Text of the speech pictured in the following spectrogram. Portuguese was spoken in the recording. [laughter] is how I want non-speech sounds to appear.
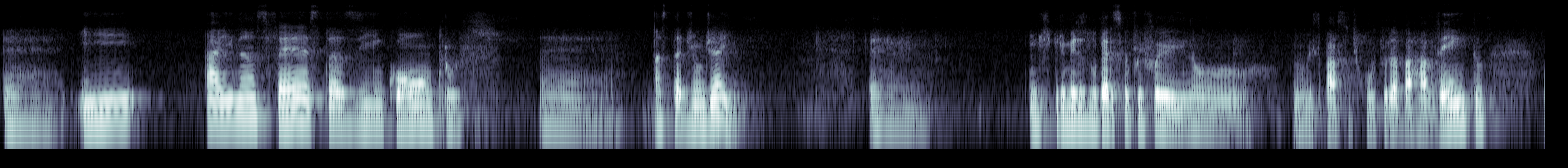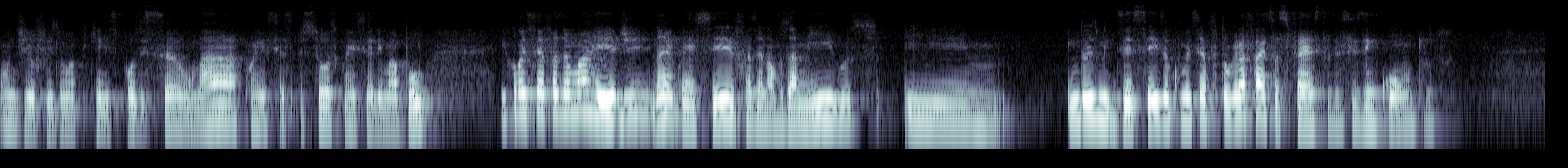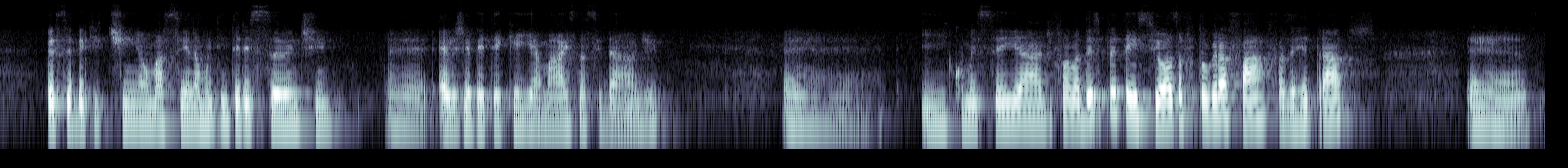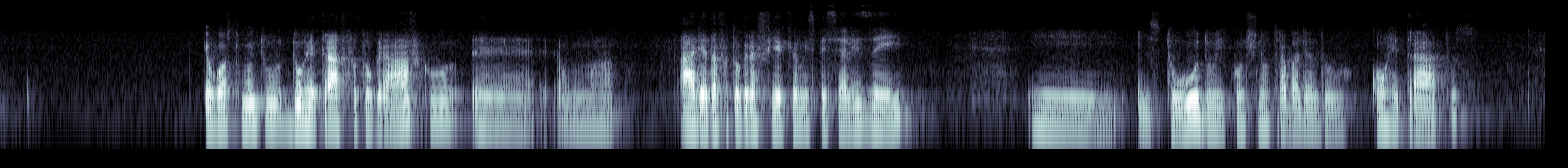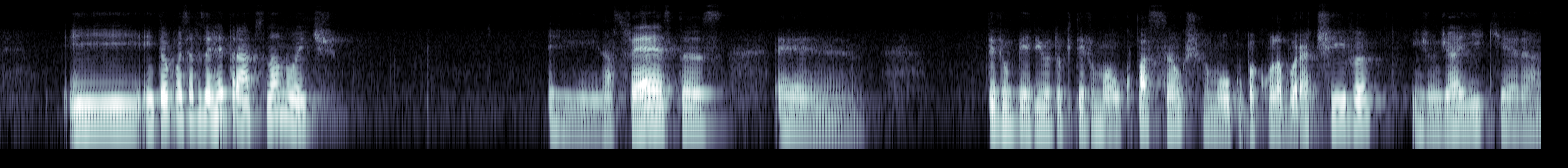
É, e aí nas festas e encontros é, na cidade de Jundiaí. É, um dos primeiros lugares que eu fui foi no, no Espaço de Cultura Barra Vento, onde eu fiz uma pequena exposição lá, conheci as pessoas, conheci a Limabu e comecei a fazer uma rede, né, conhecer, fazer novos amigos e em 2016 eu comecei a fotografar essas festas, esses encontros, perceber que tinha uma cena muito interessante é, LGBTQIA+, na cidade. É, e comecei a, de forma despretensiosa, fotografar, fazer retratos. É, eu gosto muito do retrato fotográfico, é uma área da fotografia que eu me especializei e, estudo e continuo trabalhando com retratos. E então eu comecei a fazer retratos na noite. E nas festas, é, teve um período que teve uma ocupação que chamou Ocupa Colaborativa em Jundiaí, que era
